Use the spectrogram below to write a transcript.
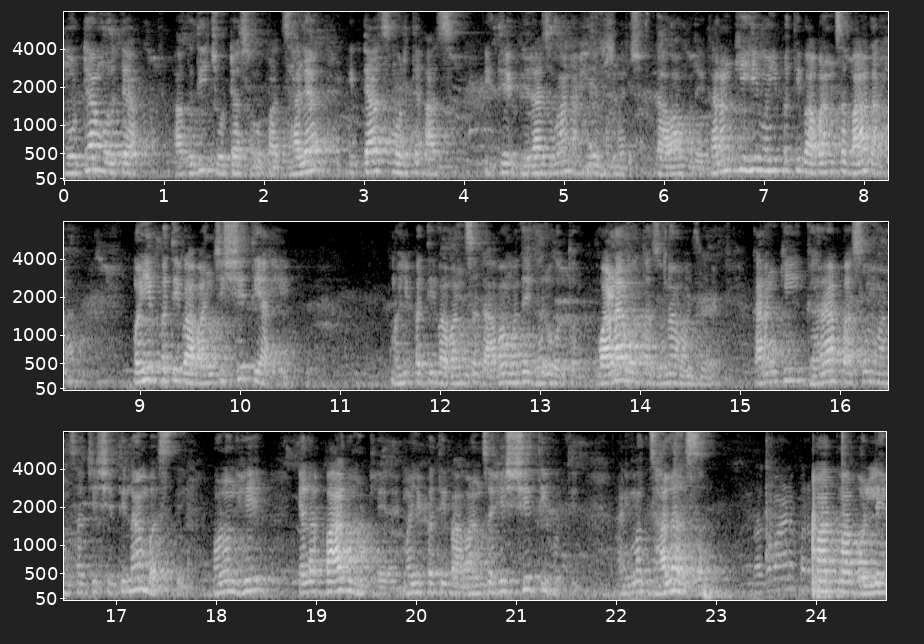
मोठ्या मूर्त्या अगदी छोट्या स्वरूपात झाल्या की त्याच मूर्त्या आज इथे विराजमान आहे गावामध्ये. कारण की ही महिपती बाबांचा बाग आहे. महिपती बाबांची शेती आहे. महिपती बाबांचं गावामध्ये घर होतं. वाडा होता जुना वाडा. कारण की घरापासून माणसाची शेती लांब असते. म्हणून हे याला बाग म्हटलेलं आहे. महिपती बाबांचं हे शेती होती. आणि मग झालं असं. भगवान परमात्मा बोलले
